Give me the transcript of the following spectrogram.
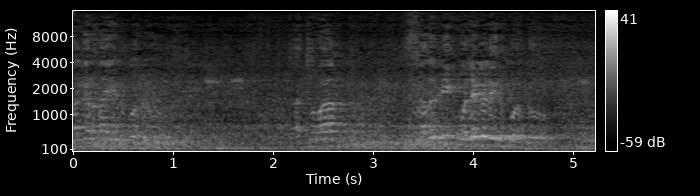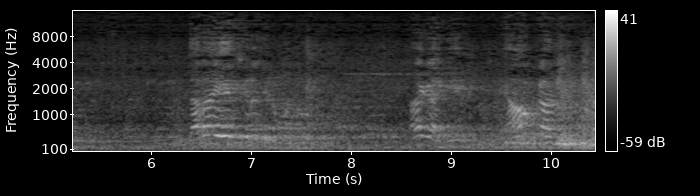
ನಗರದ ಇರ್ಬೋದು. ಅಥವಾ ಸರದಿ ಕೊಲೆಗಳಿರ್ಬೋದು, ದರ ಏರಿಸಿರೋದಿರ್ಬೋದು ಹಾಗಾಗಿ ಯಾವ ಕಾರಣಕ್ಕೂ ಕೂಡ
